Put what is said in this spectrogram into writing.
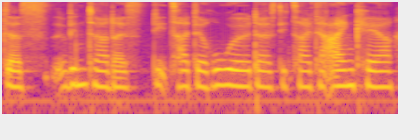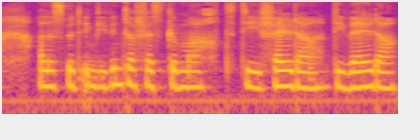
das Winter, da ist die Zeit der Ruhe, da ist die Zeit der Einkehr, alles wird irgendwie winterfest gemacht, die Felder, die Wälder,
